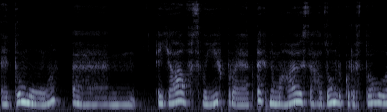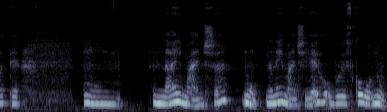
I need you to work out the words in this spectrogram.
Е, Тому ем, я в своїх проєктах намагаюся газон використовувати найменше, ну, не найменше, я його обов'язково ну,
